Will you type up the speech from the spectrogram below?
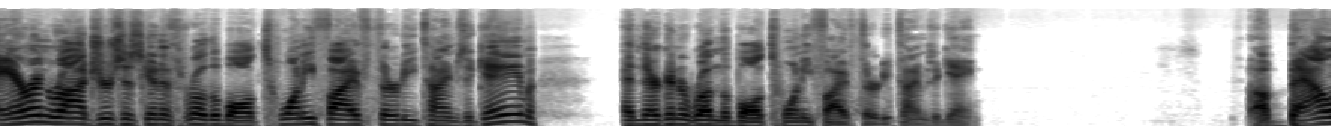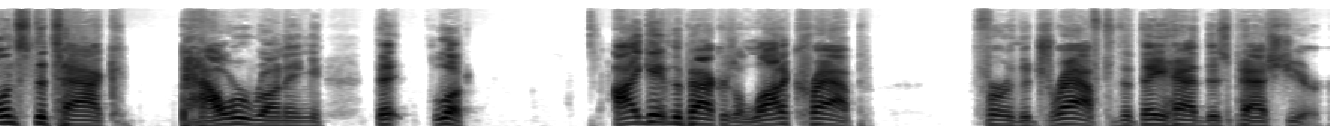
Aaron Rodgers is going to throw the ball 25, 30 times a game, and they're going to run the ball 25, 30 times a game. A balanced attack, power running that, look, I gave the Packers a lot of crap for the draft that they had this past year.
